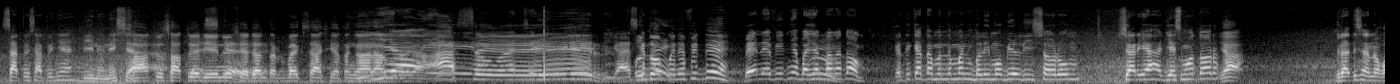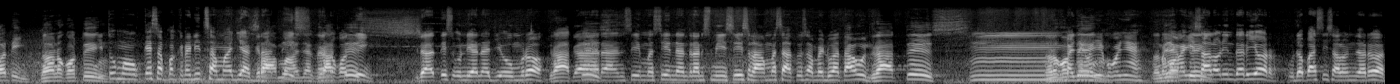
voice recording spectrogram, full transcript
satu-satunya di Indonesia. Satu-satunya di. Indonesia dan terbaik se Asia Tenggara, Iya, ya. iya. Gasken, Untuk benefit nih. Benefitnya banyak Hmm. banget Om. Ketika teman-teman beli mobil di showroom Syariah AJS Motor, Ya, gratis nano coating. nano coating. Itu mau cash apa kredit sama aja, Sama gratis. aja, nano gratis. coating. Gratis undian haji umroh. Gratis. Garansi mesin dan transmisi selama 1 sampai 2 tahun. gratis. Hmm, Nano banyak lagi pokoknya. Nano banyak lagi coating. salon interior, udah pasti salon interior.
